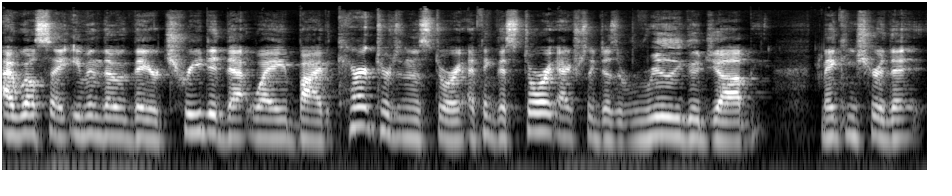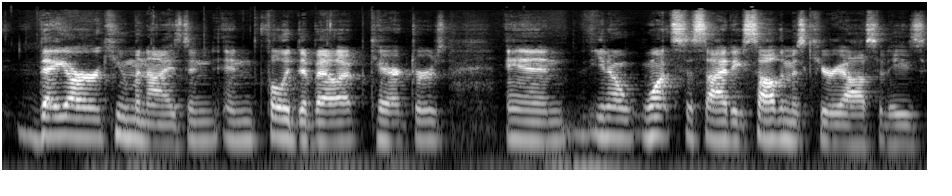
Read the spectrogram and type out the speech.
I will say, even though they are treated that way by the characters in the story, I think the story actually does a really good job making sure that they are humanized and, and fully developed characters. And, you know, once society saw them as curiosities,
